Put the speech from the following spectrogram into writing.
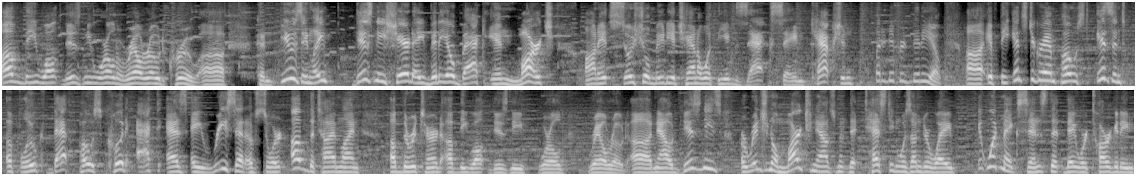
of the Walt Disney World Railroad crew. Uh, confusingly, Disney shared a video back in March on its social media channel with the exact same caption, but a different video. Uh, if the Instagram post isn't a fluke, that post could act as a reset of sort of the timeline of the return of the Walt Disney World Railroad. Uh, now, Disney's original March announcement that testing was underway, it would make sense that they were targeting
